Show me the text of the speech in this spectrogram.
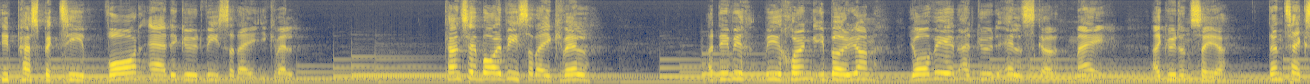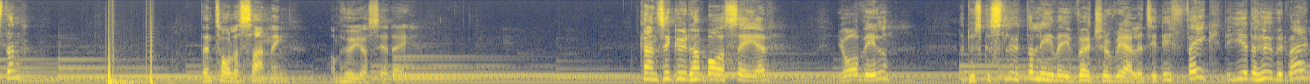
ditt perspektiv. Vad är det Gud visar dig ikväll? Kanske han bara visar dig ikväll att det vi, vi sjöng i början, jag vet att Gud älskar mig. Att Gud säger, den texten, den talar sanning om hur jag ser dig. Kanske Gud han bara säger, jag vill att du ska sluta leva i virtual reality. Det är fake, det ger dig huvudvärk.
